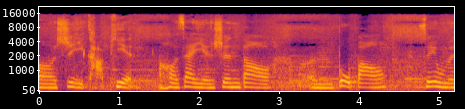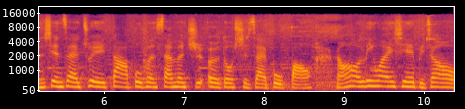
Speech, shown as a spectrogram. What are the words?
呃是以卡片，然后再延伸到嗯布包。所以我们现在最大部分三分之二都是在布包，然后另外一些比较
